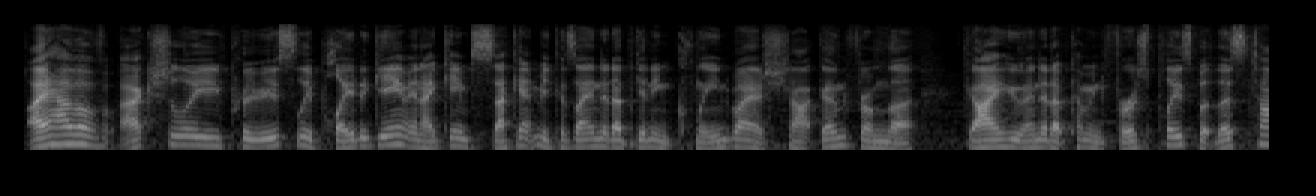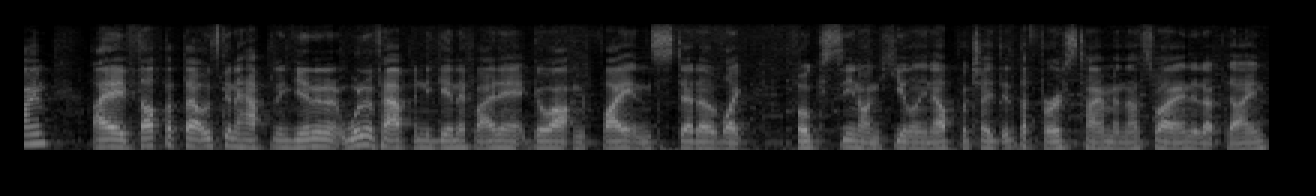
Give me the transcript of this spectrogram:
I have actually previously played a game and I came second because I ended up getting cleaned by a shotgun from the guy who ended up coming first place. But this time, I thought that that was going to happen again and it would have happened again if I didn't go out and fight instead of like focusing on healing up, which I did the first time and that's why I ended up dying.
